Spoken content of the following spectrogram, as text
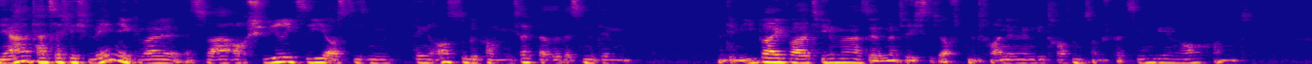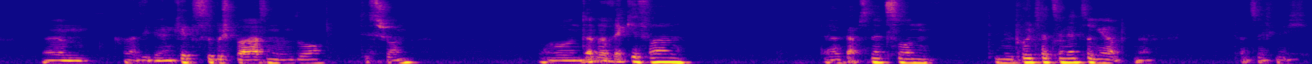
Ja, tatsächlich wenig, weil es war auch schwierig, sie aus diesem Ding rauszubekommen. Wie gesagt, also das mit dem mit dem E-Bike war Thema. Sie hat natürlich sich oft mit Freundinnen getroffen zum Spazierengehen auch und ähm, quasi den Kids zu bespaßen und so. Das schon. Und aber weggefahren, da gab es nicht so einen, den Impuls hat sie nicht so gehabt. Ne? Tatsächlich.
